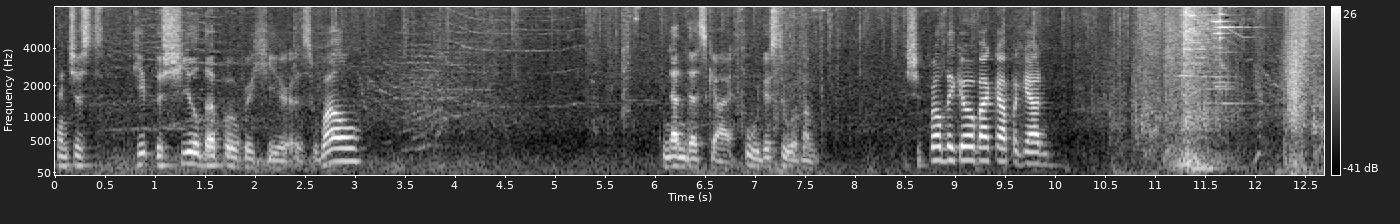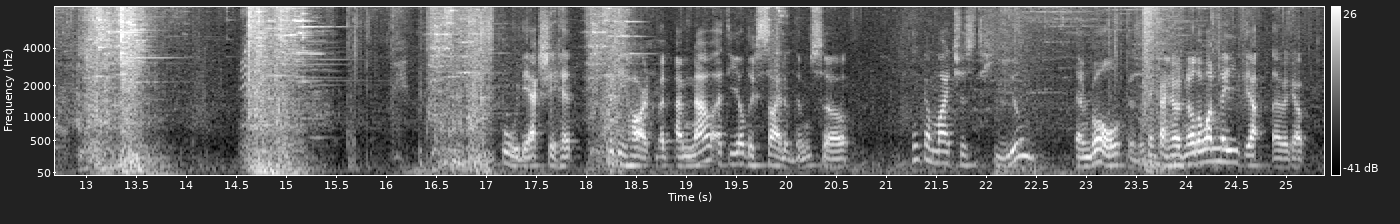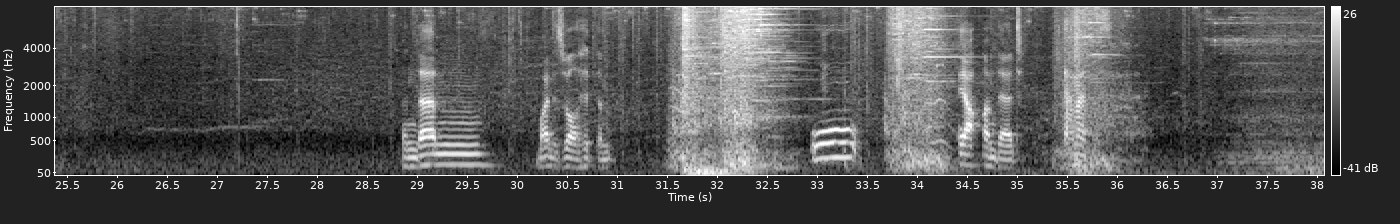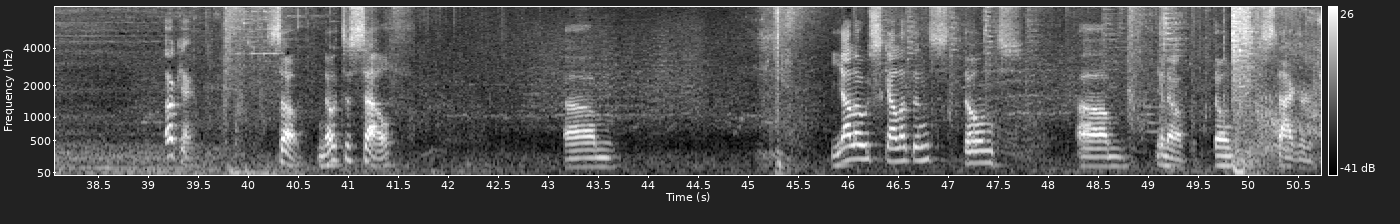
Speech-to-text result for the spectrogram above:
And just keep the shield up over here as well. And then this guy. Ooh, there's two of them. I should probably go back up again. Ooh, they actually hit pretty hard, but I'm now at the other side of them, so I think I might just heal and roll, because I think I heard another one leave. Yeah, there we go. And then might as well hit them. Ooh. Yeah, I'm dead. Damn it. Okay. So, note to self. Um, yellow skeletons don't, um, you know, don't stagger.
